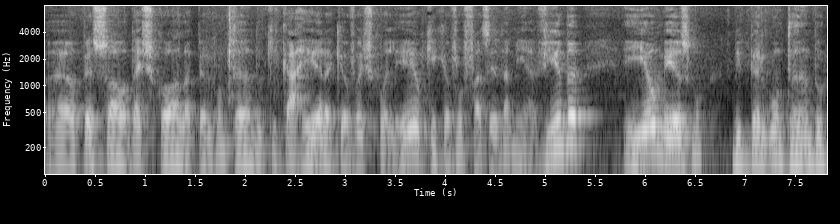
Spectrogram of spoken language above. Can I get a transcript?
uh, o pessoal da escola perguntando que carreira que eu vou escolher, o que, que eu vou fazer da minha vida, e eu mesmo me perguntando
